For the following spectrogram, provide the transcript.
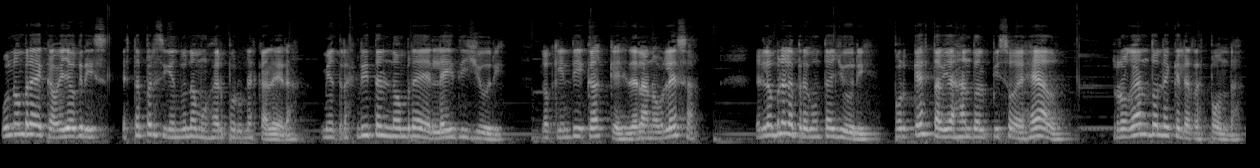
Un hombre de cabello gris está persiguiendo a una mujer por una escalera, mientras grita el nombre de Lady Yuri, lo que indica que es de la nobleza. El hombre le pregunta a Yuri por qué está viajando al piso de Heado, rogándole que le responda.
